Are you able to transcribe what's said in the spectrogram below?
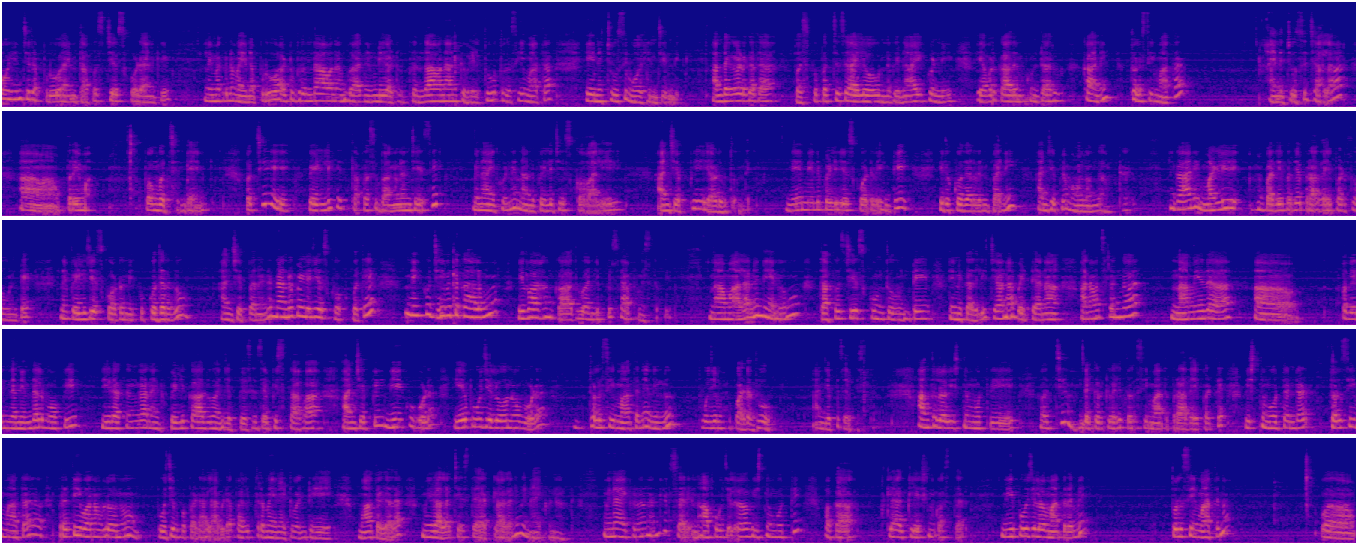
ఊహించినప్పుడు ఆయన తపస్సు చేసుకోవడానికి నిమగ్నమైనప్పుడు అటు బృందావనం ద్వారా నుండి అటు బృందావనానికి వెళ్తూ తులసీమాత ఈయన చూసి మోహించింది. అందగాడు కదా పసుపు పచ్చ ఛాయలో ఉన్న వినాయకుడిని ఎవరు కాదనుకుంటారు? కానీ తులసీమాత ఆయన చూసి చాలా ప్రేమ పొంగొచ్చింది ఆయనకి. వచ్చి వెళ్ళి తపస్సు భంగనం చేసి వినాయకుడిని నన్ను పెళ్ళి చేసుకోవాలి అని చెప్పి అడుగుతుంది. నేను నిన్ను పెళ్ళి చేసుకోవటం ఏంటి? ఇది కుదరదని పని అని చెప్పి మౌనంగా ఉంటాడు. కానీ మళ్ళీ పదే పదే ప్రాధాయపడుతూ ఉంటే నేను పెళ్ళి చేసుకోవడం నీకు కుదరదు అని చెప్పానండి నన్ను పెళ్ళి చేసుకోకపోతే నీకు జీవితకాలము వివాహం కాదు అని చెప్పి శాపం ఇస్తుంది. నా మాలని నేను తపస్సు చేసుకుంటూ ఉంటే నిన్ను కదిలిచ్చానా పెట్టానా? అనవసరంగా నా మీద నిందలు మోపి ఈ రకంగా నాకు పెళ్ళి కాదు అని చెప్పేసి చెప్పిస్తావా అని చెప్పి నీకు కూడా ఏ పూజలోనూ కూడా తులసి మాతనే నిన్ను పూజింపబడదు అని చెప్పి చెప్పిస్తా అంతలో విష్ణుమూర్తి వచ్చి దగ్గరికి వెళ్ళి తులసీమాత ప్రాధాయపడితే విష్ణుమూర్తి అంటాడు తులసీమాత ప్రతి వనంలోనూ పూజింపబడాలి. ఆవిడ పవిత్రమైనటువంటి మాత కదా. మీరు అలా చేస్తే ఎట్లాగని వినాయకుడు అంటాడు వినాయకుడు అని అంటే సరే నా పూజలో విష్ణుమూర్తి ఒక క్లారికులేషన్కి వస్తారు. నీ పూజలో మాత్రమే తులసి మాతను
